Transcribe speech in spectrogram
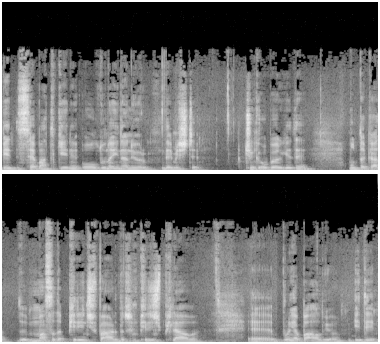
bir sebat geni olduğuna inanıyorum demişti. Çünkü o bölgede mutlaka masada pirinç vardır, pirinç pilavı. E, buraya bağlıyor idi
